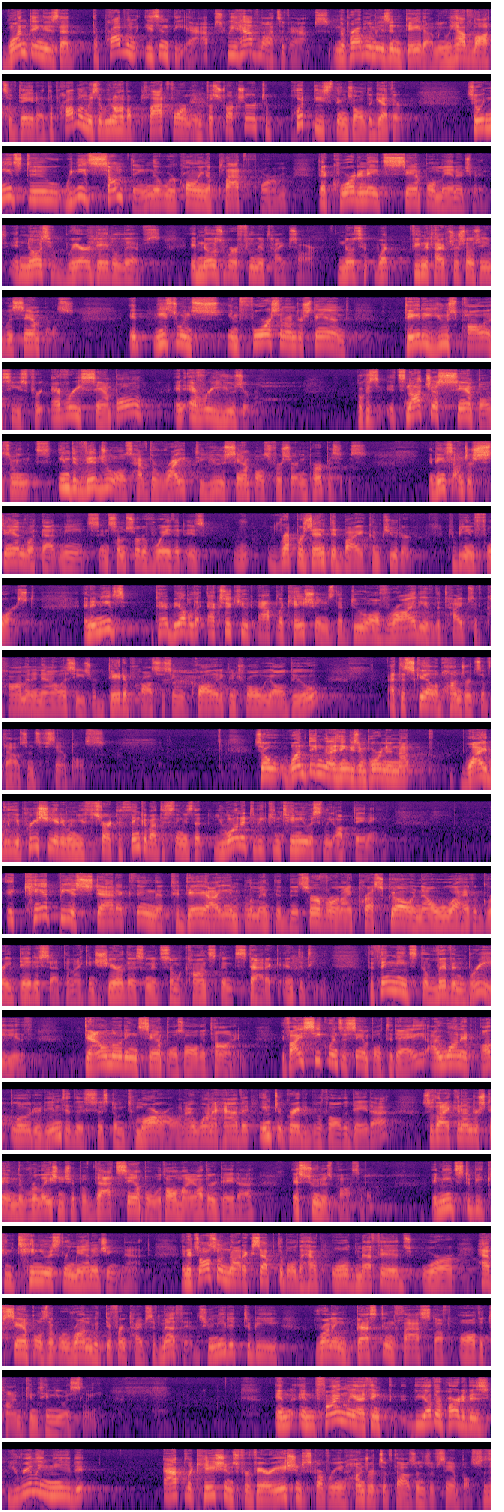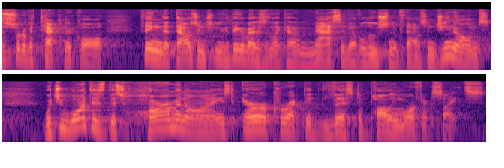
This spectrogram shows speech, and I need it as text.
one thing is that the problem isn't the apps. We have lots of apps. And the problem isn't data. I mean, we have lots of data. The problem is that we don't have a platform infrastructure to put these things all together. So it needs to, we need something that we're calling a platform that coordinates sample management. It knows where data lives. It knows where phenotypes are. It knows what phenotypes are associated with samples. It needs to enforce and understand data use policies for every sample and every user. Because it's not just samples. I mean, individuals have the right to use samples for certain purposes. It needs to understand what that means in some sort of way that is represented by a computer, can be enforced. And it needs to be able to execute applications that do a variety of the types of common analyses or data processing or quality control we all do at the scale of hundreds of thousands of samples. So one thing that I think is important and not widely appreciated when you start to think about this thing is that you want it to be continuously updating. It can't be a static thing that today I implemented the server and I press go and now ooh, I have a great data set and I can share this and it's some constant static entity. The thing needs to live and breathe, downloading samples all the time. If I sequence a sample today, I want it uploaded into this system tomorrow, and I want to have it integrated with all the data so that I can understand the relationship of that sample with all my other data as soon as possible. It needs to be continuously managing that. And it's also not acceptable to have old methods or have samples that were run with different types of methods. You need it to be running best-in-class stuff all the time continuously. And, and finally, I think the other part of it is you really need applications for variation discovery in hundreds of thousands of samples. So this is sort of a technical thing that thousand, you can think about it as like a massive evolution of thousand genomes. What you want is this harmonized, error-corrected list of polymorphic sites.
